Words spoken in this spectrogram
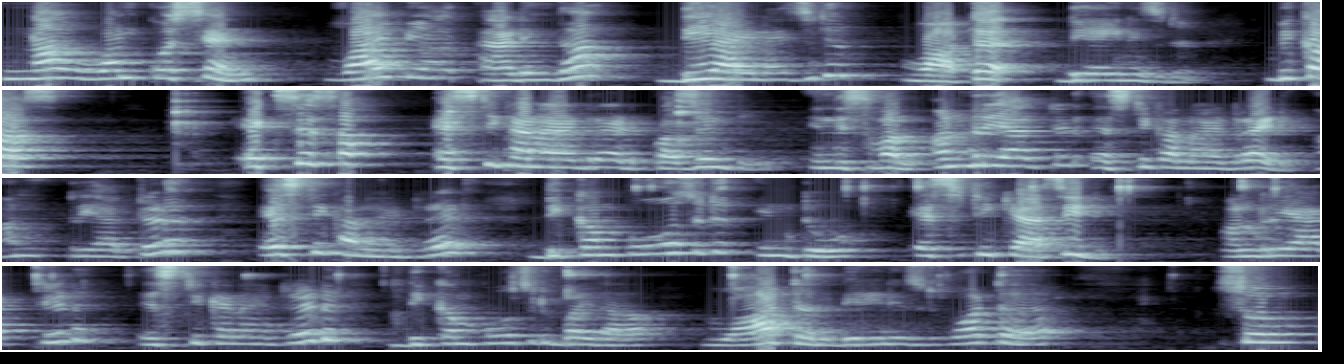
now one question why we are adding the deionized water deionized? Because excess of acetic anhydride present in this one unreacted acetic anhydride unreacted acetic anhydride decomposed into acetic acid. Unreacted acetic anhydride decomposed by the water deionized water. So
